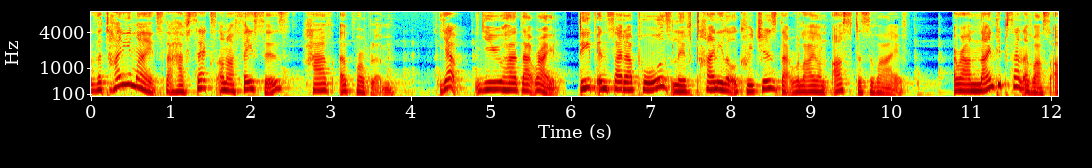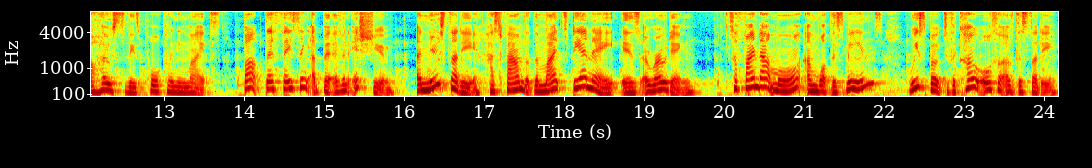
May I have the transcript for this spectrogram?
The tiny mites that have sex on our faces have a problem. Yep, you heard that right. Deep inside our pores live tiny little creatures that rely on us to survive. Around 90% of us are hosts to these poor cleaning mites, but they're facing a bit of an issue. A new study has found that the mite's DNA is eroding. To find out more and what this means, we spoke to the co author of the study,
